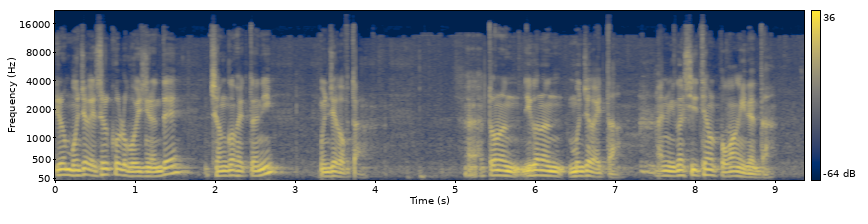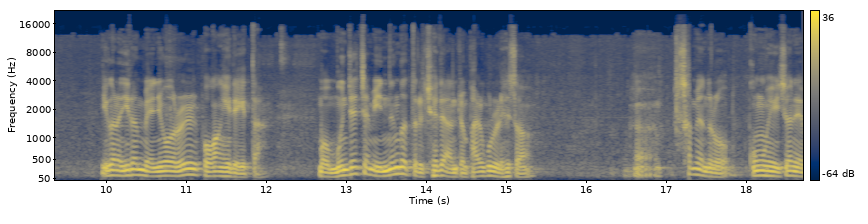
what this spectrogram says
이런 문제가 있을 걸로 보이지는데 점검했더니 문제가 없다. 아, 또는 이거는 문제가 있다. 아니면 이건 시스템을 보강해야 된다. 이거는 이런 매뉴얼을 보강해야 되겠다. 뭐 문제점이 있는 것들을 최대한 좀 발굴을 해서 어, 서면으로 국무회의 전에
